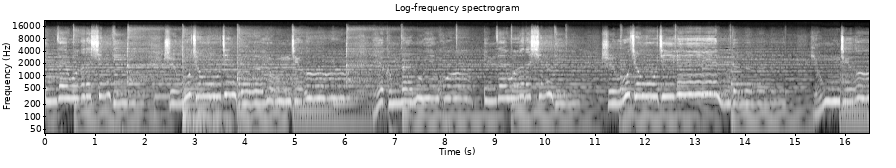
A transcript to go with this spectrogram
映在我的心底是无穷无尽的永久。夜空那幕烟火映在我的心底是无穷无尽的永久。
